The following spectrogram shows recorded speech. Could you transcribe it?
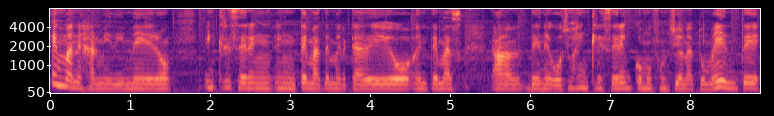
en manejar mi dinero, en crecer en, temas de mercadeo, en temas ah, de negocios, en crecer en cómo funciona tu mente.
